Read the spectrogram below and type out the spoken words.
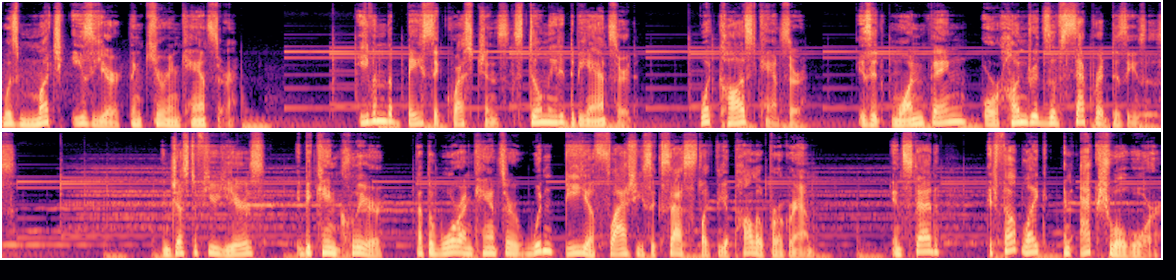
was much easier than curing cancer. Even the basic questions still needed to be answered. What caused cancer? Is it one thing or hundreds of separate diseases? In just a few years, it became clear that the war on cancer wouldn't be a flashy success like the Apollo program. Instead, it felt like an actual war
